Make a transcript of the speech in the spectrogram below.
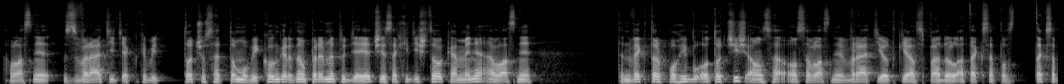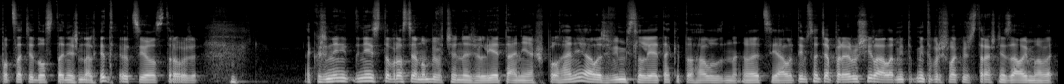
a vlastne zvrátiť ako keby to, čo sa tomu konkrétnemu predmetu deje, čiže sa chytíš toho kameňa a vlastne ten vektor pohybu otočíš a on sa, on sa vlastne vráti, odkiaľ spadol a tak sa, po, tak sa v podstate dostaneš na lietajúci ostrov. Že... Akože nie, nie je to proste obyčajné, že lietanie a šplhanie, ale že vymysleli aj takéto halúzne veci. Ale tým som ťa prerušil, ale mi to, mi to prišlo akože strašne zaujímavé.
